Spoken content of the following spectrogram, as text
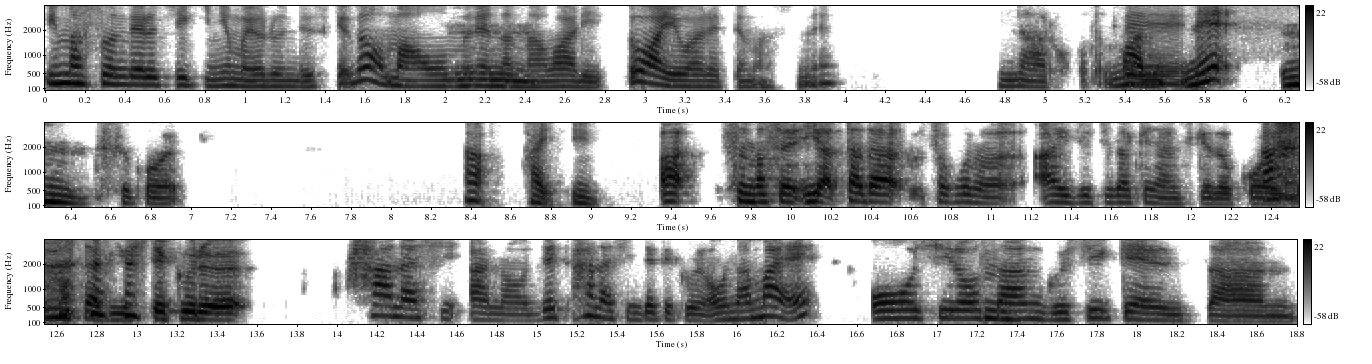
今住んでる地域にもよるんですけどまあおおむねうん。7割とは言われてますね。なるほど。まあでね、うん、すごい。あはいいい。あ、すみません。いや、ただ、そこの相づちだけなんですけど、こう、インタビューしてくる話、あの、で話に出てくるお名前、大城さん、具志堅さん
